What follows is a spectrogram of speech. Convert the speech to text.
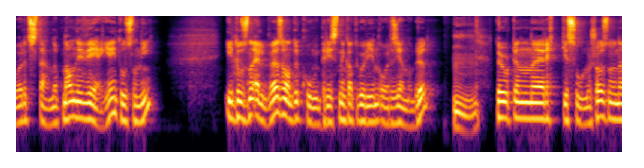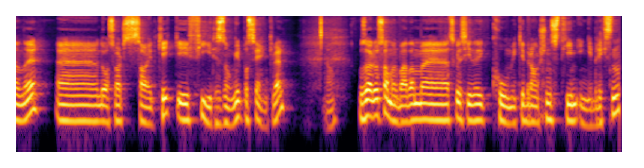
årets standup-navn i VG i 2009. I 2011 så vant du Komiprisen i kategorien Årets gjennombrudd. Du har gjort en rekke soloshow, som du nevner. Eh, Du har også vært sidekick i fire sesonger på Senkveld. Og så har du samarbeida med skal vi si det, komikerbransjens Team Ingebrigtsen.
